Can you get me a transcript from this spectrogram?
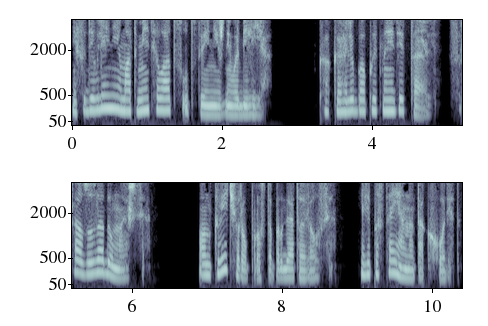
И с удивлением отметила отсутствие нижнего белья. Какая любопытная деталь, сразу задумаешься. Он к вечеру просто подготовился или постоянно так ходит?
